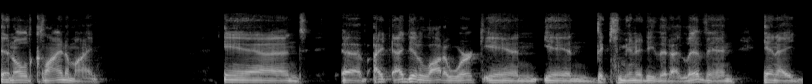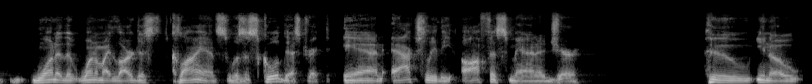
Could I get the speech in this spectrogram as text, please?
an old client of mine. and uh, I, I, did a lot of work in in the community that I live in, and I one of the one of my largest clients was a school district, and actually the office manager, who you know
